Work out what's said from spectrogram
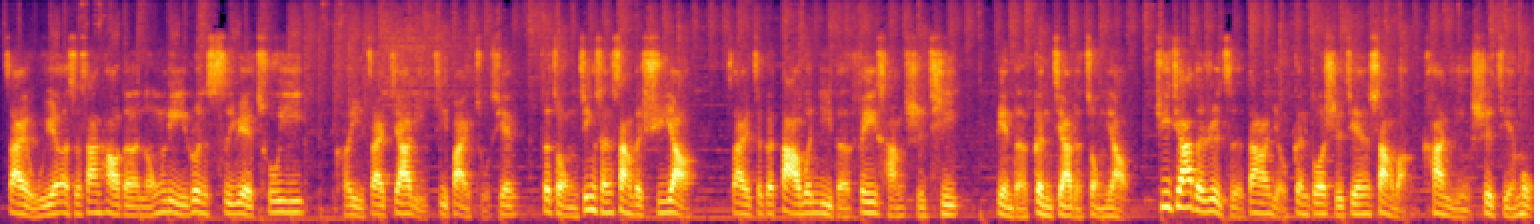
在五月二十三号的农历闰四月初一，可以在家里祭拜祖先。这种精神上的需要，在这个大瘟疫的非常时期变得更加的重要。居家的日子当然有更多时间上网看影视节目，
